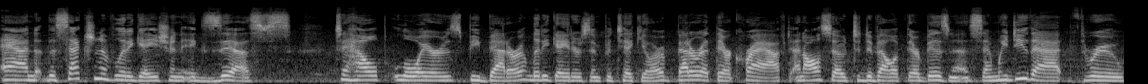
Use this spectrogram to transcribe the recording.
And the section of litigation exists to help lawyers be better, litigators in particular, better at their craft, and also to develop their business. And we do that through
